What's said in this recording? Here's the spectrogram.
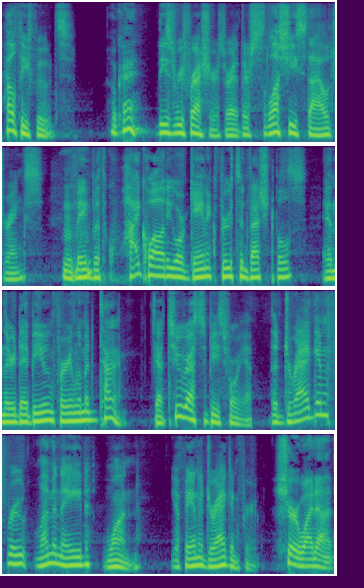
healthy foods. Okay. These refreshers, right? They're slushy style drinks made with high quality organic fruits and vegetables, and they're debuting for a limited time. Got two recipes for you the dragon fruit lemonade one. You a fan of dragon fruit? Sure, why not?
